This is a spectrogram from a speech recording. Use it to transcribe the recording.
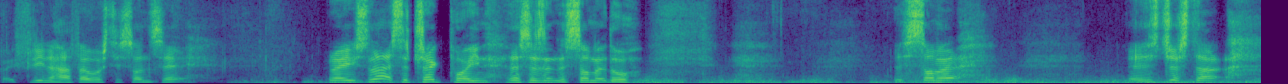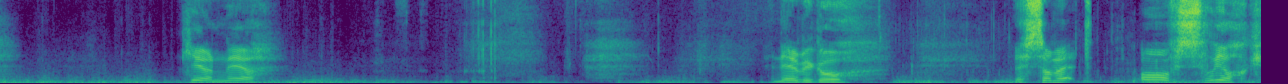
About three and a half hours to sunset. Right, so that's the trig point. This isn't the summit though. The summit is just that cairn there. And there we go. The summit of Slioch.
